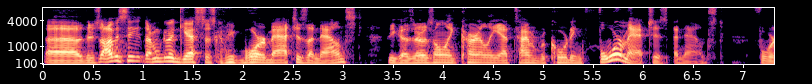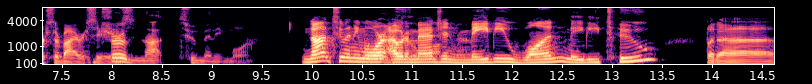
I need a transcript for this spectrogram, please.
Uh, there's obviously I'm gonna guess there's gonna be more matches announced because there's only currently at time of recording four matches announced for Survivor I'm Series. sure not too many more. Not too many more. I would Games is a long imagine maybe one, maybe two. But uh,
